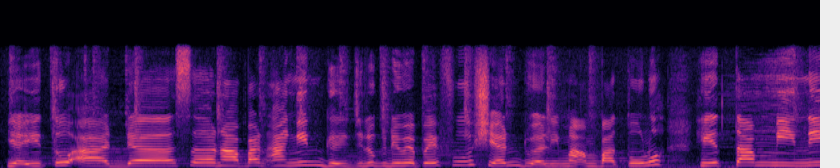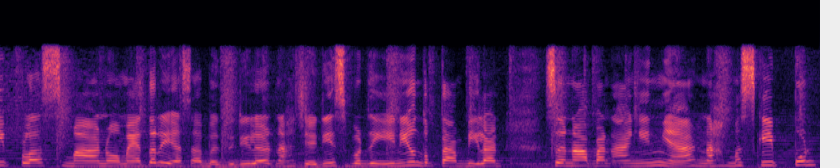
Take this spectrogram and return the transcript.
yaitu ada senapan angin gejluk DWP Fusion 2540 hitam mini plus manometer ya sahabat bediler Nah jadi seperti ini untuk tampilan senapan anginnya. Nah meskipun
